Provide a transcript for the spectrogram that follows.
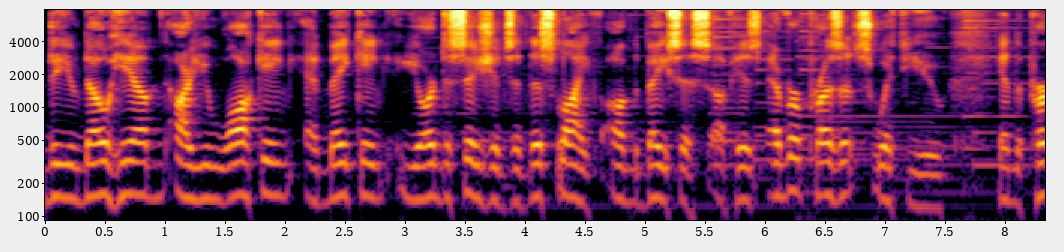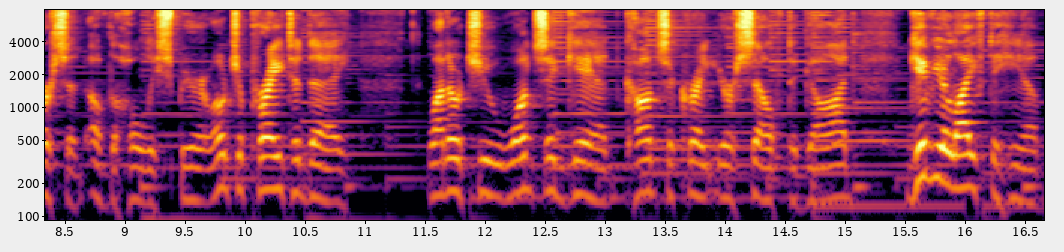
Do you know Him? Are you walking and making your decisions in this life on the basis of His ever presence with you in the person of the Holy Spirit? Won't you pray today? Why don't you once again consecrate yourself to God? Give your life to Him.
